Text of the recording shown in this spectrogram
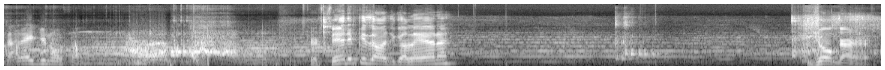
Sai aí, dinossauro. Terceiro episódio, galera. Jogar.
